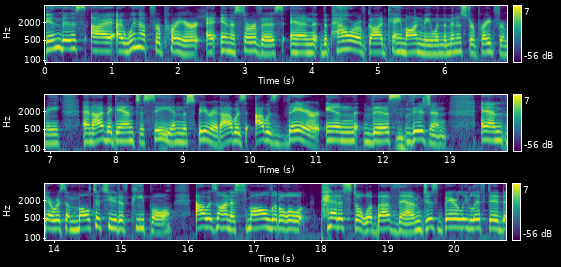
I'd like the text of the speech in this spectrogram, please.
In this, I, I went up for prayer in a service, and the power of God came on me when the minister prayed for me, and I began to see in the Spirit. I was I was there in this mm vision, and there was a multitude of people. I was on a small little pedestal above them, just barely lifted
